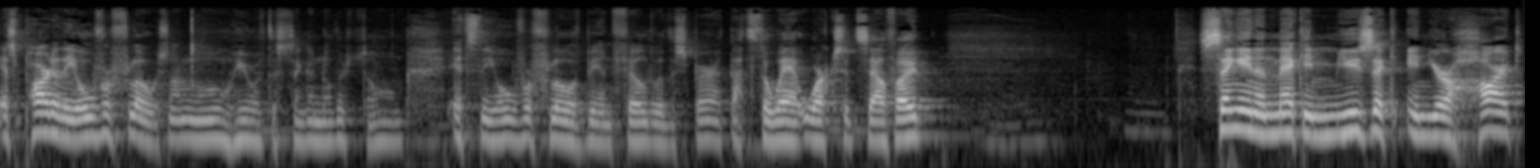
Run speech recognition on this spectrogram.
It's part of the overflow. It's not, oh, here we have to sing another song. It's the overflow of being filled with the Spirit. That's the way it works itself out. Singing and making music in your heart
